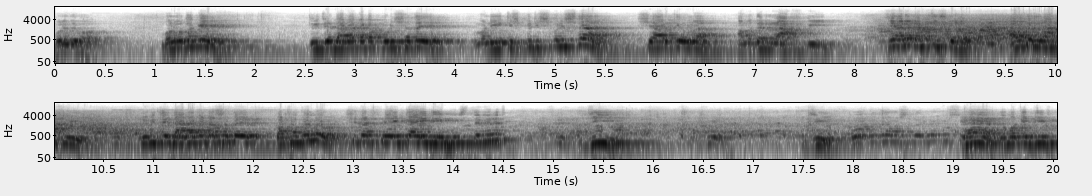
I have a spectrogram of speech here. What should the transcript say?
বলে দেবো। বলব তোকে? তুই যে ডানা কাটা পরির সাথে মানে ইটিস পিটিস করিস না সে আর কেউ না আমাদের রাফি। চেহারা রাখছিস কেন? আমাদের রাফি। তুমি যে ডানা কাটার সাথে কথা বলো সেটা ফেক আইডি বুঝতে পেরেছিস জি। জি। করছে হ্যাঁ তোমাকে গিফট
